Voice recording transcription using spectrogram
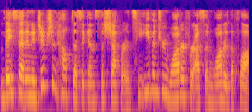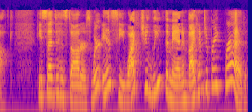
They said, An Egyptian helped us against the shepherds. He even drew water for us and watered the flock. He said to his daughters, Where is he? Why did you leave the man? Invite him to break bread.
